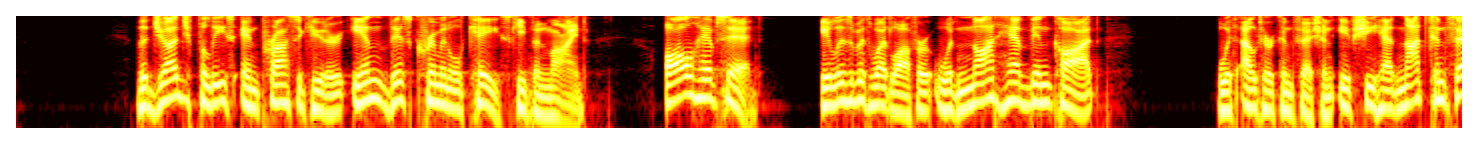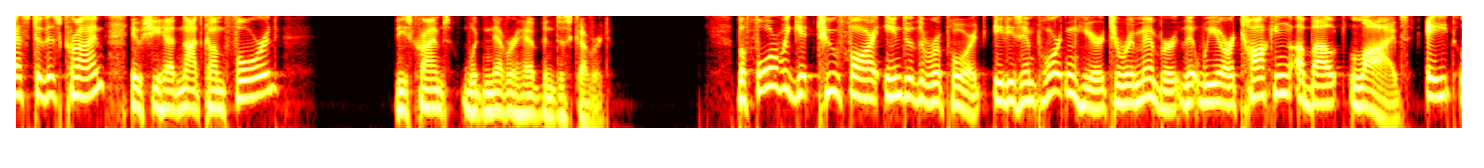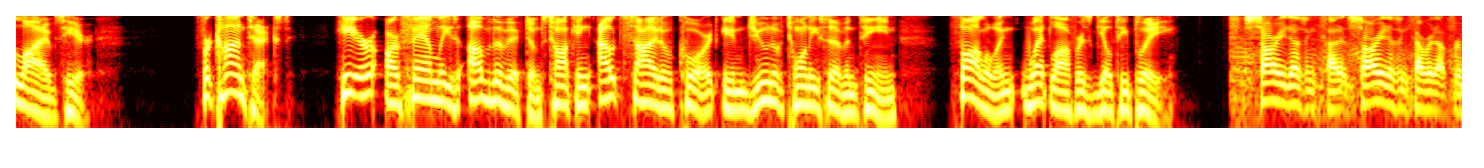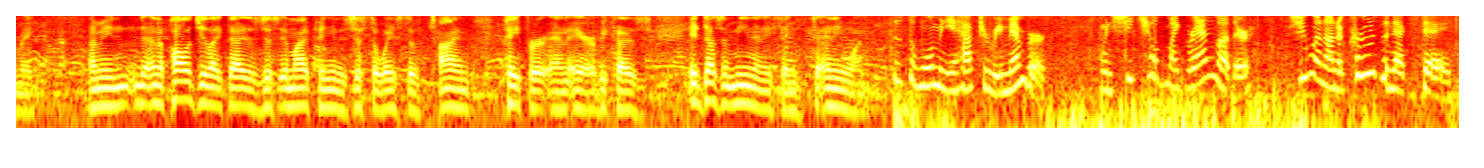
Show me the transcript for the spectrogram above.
The judge, police, and prosecutor in this criminal case, keep in mind, all have said Elizabeth Wettlaufer would not have been caught without her confession. If she had not confessed to this crime, if she had not come forward, these crimes would never have been discovered. Before we get too far into the report, it is important here to remember that we are talking about lives, eight lives here. For context, here are families of the victims talking outside of court in June of 2017 following Wettlaufer's guilty plea. Sorry doesn't cut it. Sorry doesn't cover it up for me. I mean, an apology like that is just, in my opinion, is just a waste of time, paper, and air because it doesn't mean anything to anyone. This is the woman you have to remember. When she killed my grandmother, she went on a cruise the next day.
